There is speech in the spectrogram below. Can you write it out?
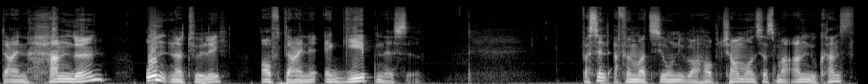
dein Handeln und natürlich auf deine Ergebnisse. Was sind Affirmationen überhaupt? Schauen wir uns das mal an. Du kannst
